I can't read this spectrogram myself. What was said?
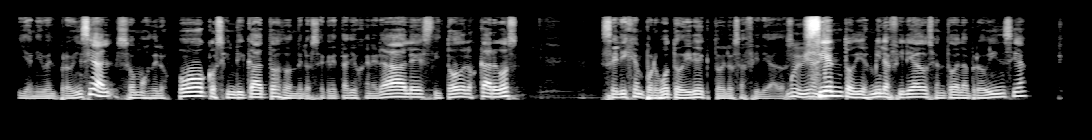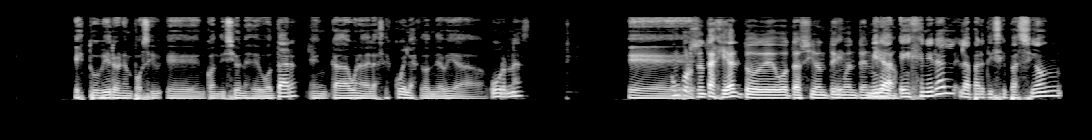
y a nivel provincial. Somos de los pocos sindicatos donde los secretarios generales y todos los cargos se eligen por voto directo de los afiliados. Muy bien. 110.000 afiliados en toda la provincia estuvieron en, eh, en, condiciones de votar en cada una de las escuelas donde había urnas. Eh, Un porcentaje alto de votación, tengo eh, entendido. Mira, en general la participación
